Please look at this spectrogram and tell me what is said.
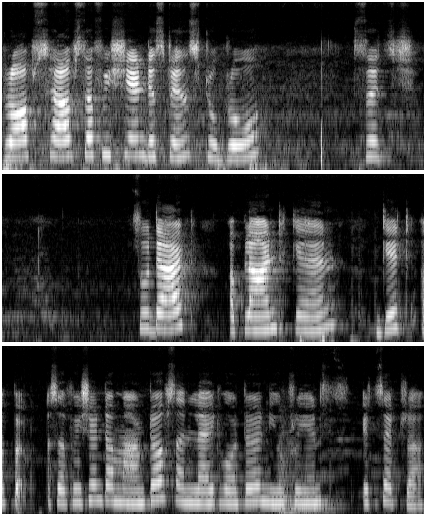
crops have sufficient distance to grow such so that a plant can get a, sufficient amount of sunlight, water, nutrients, etc.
